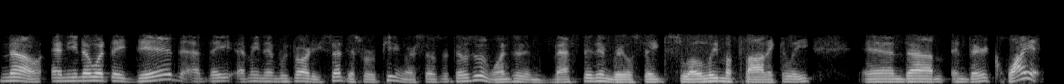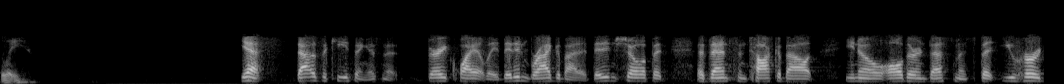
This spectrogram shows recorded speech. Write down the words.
no. And you know what they did? Uh, they, I mean, and we've already said this. We're repeating ourselves, but those are the ones that invested in real estate slowly, methodically, and um, and very quietly. Yes, that was the key thing, isn't it? Very quietly. They didn't brag about it. They didn't show up at events and talk about you know all their investments. But you heard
